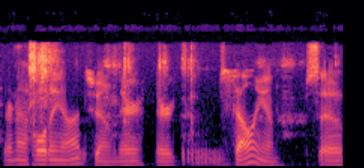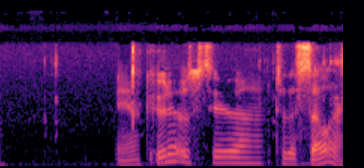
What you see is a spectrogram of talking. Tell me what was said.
They're not holding on to them. They're they're selling them. So, yeah, kudos to uh, to the seller.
